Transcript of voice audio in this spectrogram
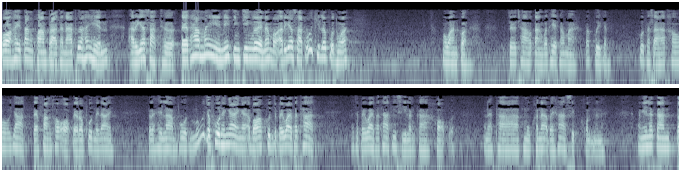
ก็ให้ตั้งความปรารถนาเพื่อให้เห็น อริยสัจเถอะแต่ถ้าไม่นี้จริง ๆ เลยนะบอกอริยสัจโอ้คิดแล้วปวดหัว เมื่อวานก่อน เจอชาวต่างประเทศเข้ามา ก็คุยกัน พูดภาษาเขายาก แต่ฟังเขาออกแต่เราพูดไม่ได้ ก็เลยให้ล่ามพูดมูจะพูดให้ง่ายไงบอกว่าคุณจะไปไหว้พระธาตุจะไปไหว้พระธาตุที่ศรีลังกาหอบนะพาหมู่คณะไปห้าสิบคนนะนะอันนี้แล้วการไป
